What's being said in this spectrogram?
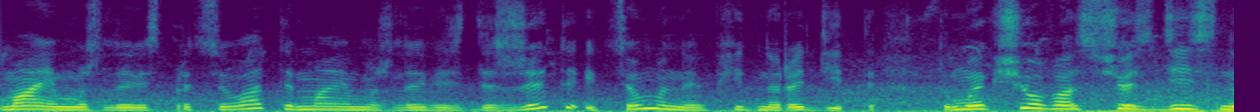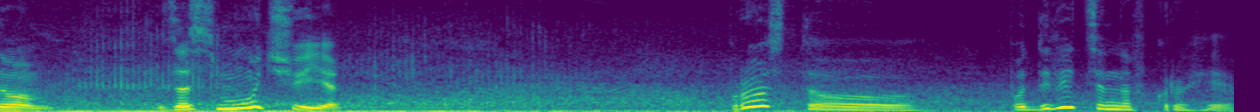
маємо можливість працювати, маємо можливість десь жити, і цьому необхідно радіти. Тому, якщо вас щось дійсно засмучує, просто подивіться навкруги.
